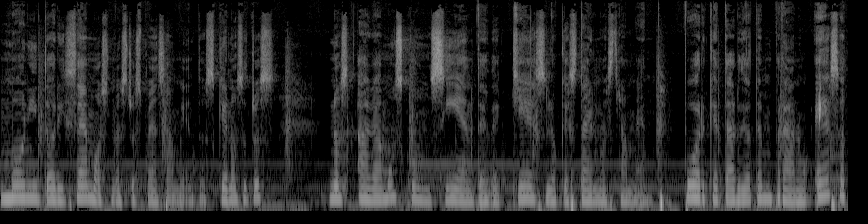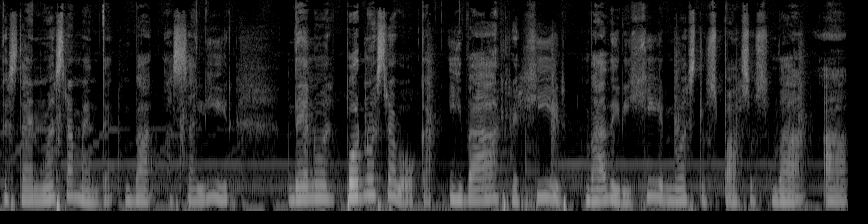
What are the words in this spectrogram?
monitoricemos nuestros pensamientos, que nosotros nos hagamos conscientes de qué es lo que está en nuestra mente, porque tarde o temprano eso que está en nuestra mente va a salir de, por nuestra boca y va a regir, va a dirigir nuestros pasos, va a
